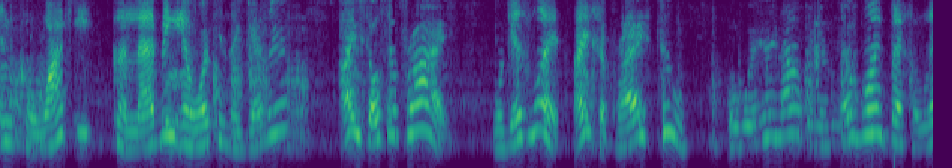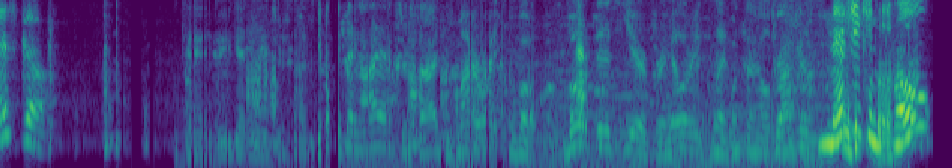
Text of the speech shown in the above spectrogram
and Kawaki collabing and working together? I'm so surprised. Well, guess what? I'm surprised too. But we're here now, and there's no going back, so let's go. Okay, get any exercise? The only thing I exercise is my right to vote. Vote this year for Hillary Clinton. What the hell? Drop this. Neji can vote?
